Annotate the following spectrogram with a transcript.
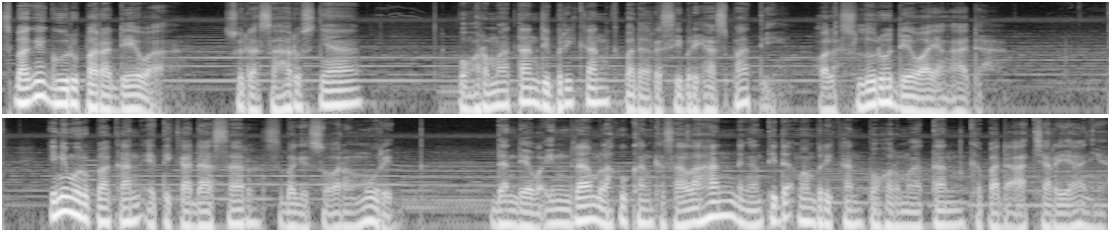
Sebagai guru para dewa, sudah seharusnya penghormatan diberikan kepada Resi Brihaspati oleh seluruh dewa yang ada. Ini merupakan etika dasar sebagai seorang murid dan Dewa Indra melakukan kesalahan dengan tidak memberikan penghormatan kepada acaryanya.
